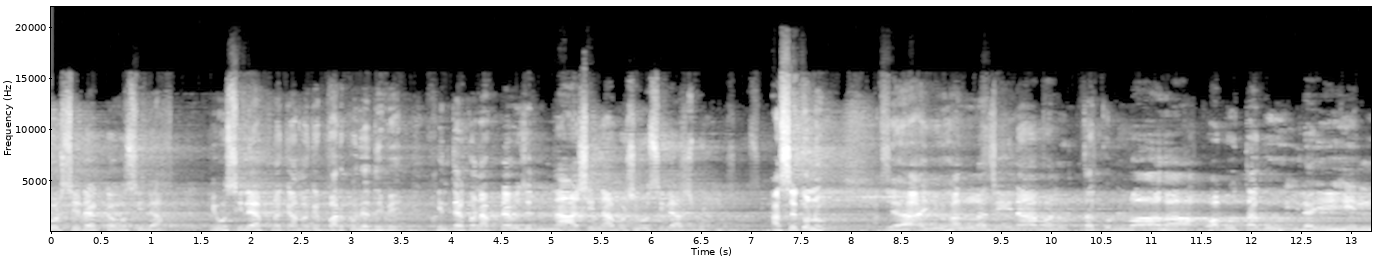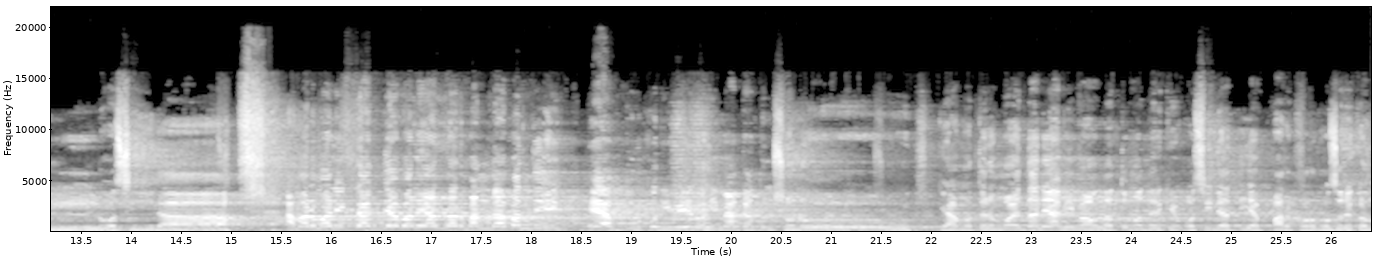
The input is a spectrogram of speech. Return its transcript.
বলছি এটা একটা ওসিলা এই ওসিলে আপনাকে আমাকে পার করে দেবে। কিন্তু এখন আপনি আমি যদি না আসি, না বসে ওসিলে আসবে কি? আছে কোনো? ইয়া আইয়ুহাল্লাযীনা মানুত্তাকুল্লাহা ওয়াবতাগু ইলাইহিল ওয়াসিলা। আমার মালিক ডাক দিয়া বলে, আল্লাহর বান্দা, বান্দি, এ আব্দুল করিম রহিমা খাতুন শোনো। কিয়ামতের ময়দানে আমি মাওলা তোমাদেরকে ওসিলা দিয়া পার করব। জোরে কোন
